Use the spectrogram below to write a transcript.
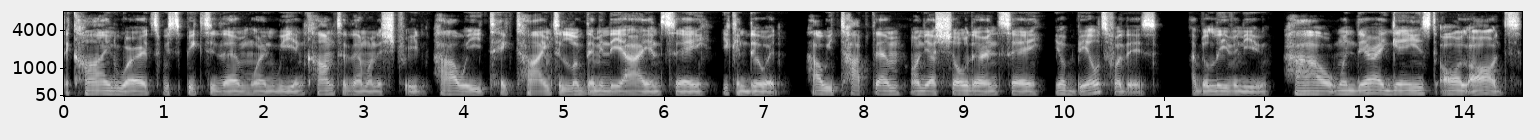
The kind words we speak to them when we encounter them on the street, how we take time to look them in the eye and say, you can do it how we tap them on their shoulder and say, You're built for this. I believe in you. How, when they're against all odds,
